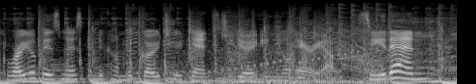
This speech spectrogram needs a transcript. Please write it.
grow your business, and become the go to dance studio in your area. See you then.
